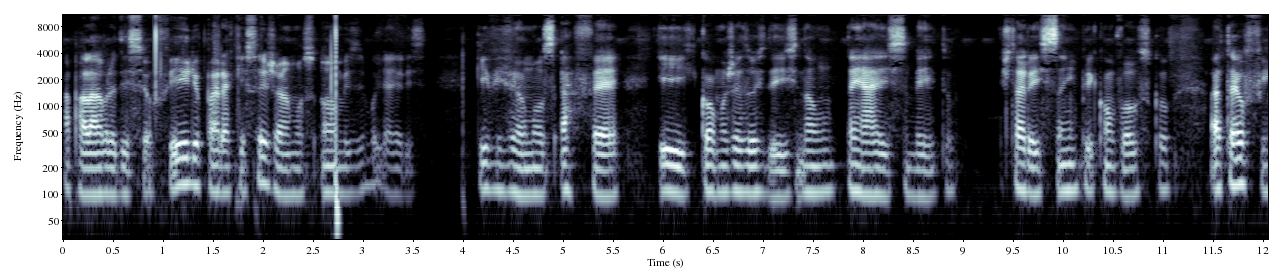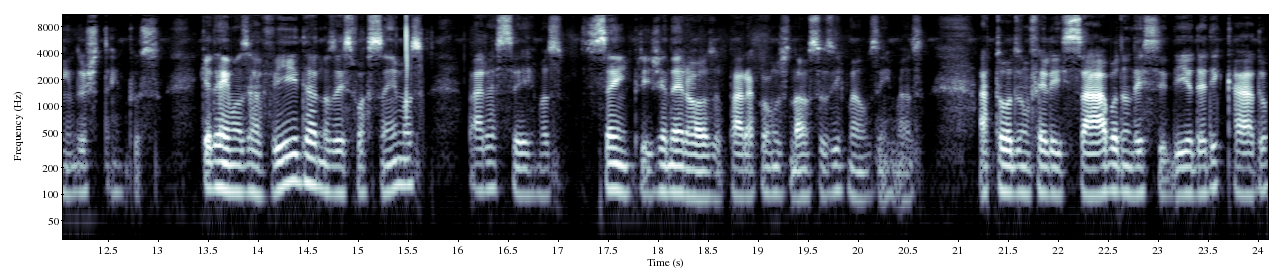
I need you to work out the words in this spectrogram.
a palavra de seu Filho, para que sejamos homens e mulheres que vivamos a fé e, como Jesus diz, não tenhais medo. Estarei sempre convosco até o fim dos tempos. Que demos a vida, nos esforcemos para sermos sempre generosos para com os nossos irmãos e irmãs. A todos um feliz sábado nesse dia dedicado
